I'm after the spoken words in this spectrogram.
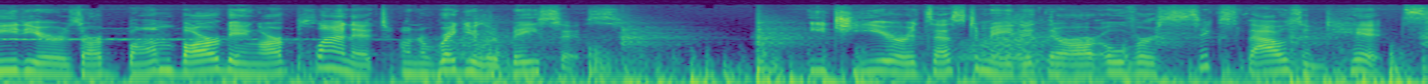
Meteors are bombarding our planet on a regular basis. Each year, it's estimated there are over 6,000 hits.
